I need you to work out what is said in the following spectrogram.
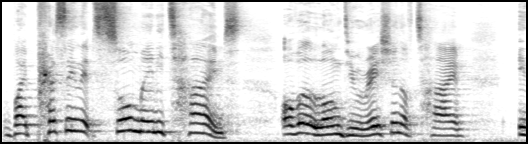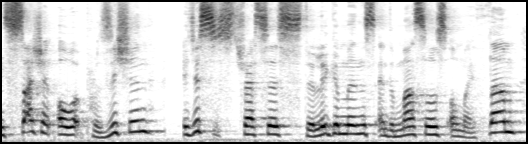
by pressing it so many times over a long duration of time in such an awkward position, it just stresses the ligaments and the muscles on my thumb.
